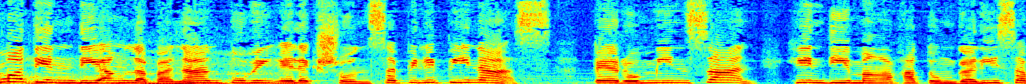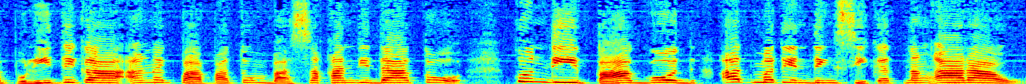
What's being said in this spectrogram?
Matindi ang labanan tuwing eleksyon sa Pilipinas. Pero minsan, hindi mga katunggali sa politika ang nagpapatumba sa kandidato, kundi pagod at matinding sikat ng araw.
